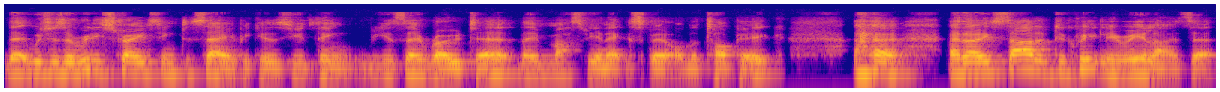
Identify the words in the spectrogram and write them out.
they, which is a really strange thing to say because you'd think because they wrote it, they must be an expert on the topic. and I started to quickly realize that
